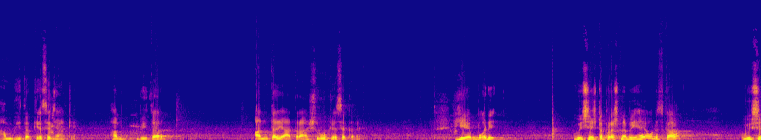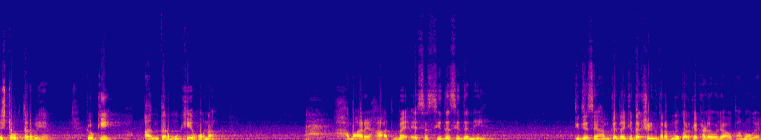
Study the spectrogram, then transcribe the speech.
हम भीतर कैसे झांकें? हम भीतर अंतर यात्रा शुरू कैसे करें? ये बड़े विशिष्ट प्रश्न भी है और इसका विशिष्ट उत्तर भी है, क्योंकि अंतर्मुखी होना हमारे हाथ में ऐसे सीधे सीधे नहीं है। कि जैसे हम कहते हैं कि दक्षिण की तरफ़ मुँह करके खड़े हो जाओ तो हम हो गए।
